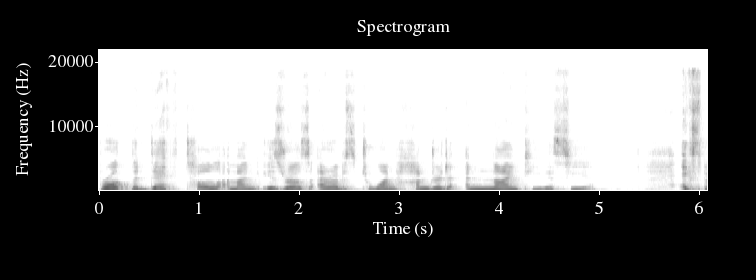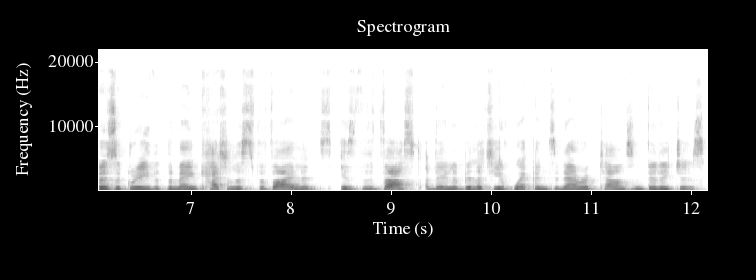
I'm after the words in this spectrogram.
brought the death toll among Israel's Arabs to 190 this year. Experts agree that the main catalyst for violence is the vast availability of weapons in Arab towns and villages,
